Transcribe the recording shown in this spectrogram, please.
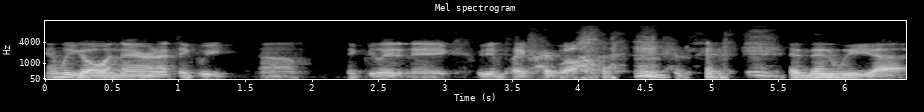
And we go in there, and I think we um, I think we laid an egg. We didn't play very well, and, then, and then we uh,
